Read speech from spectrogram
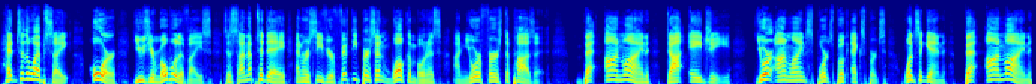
Head to the website or use your mobile device to sign up today and receive your 50% welcome bonus on your first deposit. betonline.ag, your online sportsbook experts. Once again, betonline.ag.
